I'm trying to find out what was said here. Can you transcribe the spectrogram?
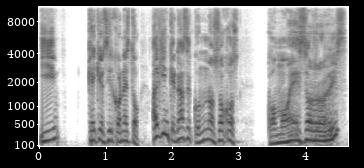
¿Y qué quiero decir con esto? Alguien que nace con unos ojos como esos, Rorris,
